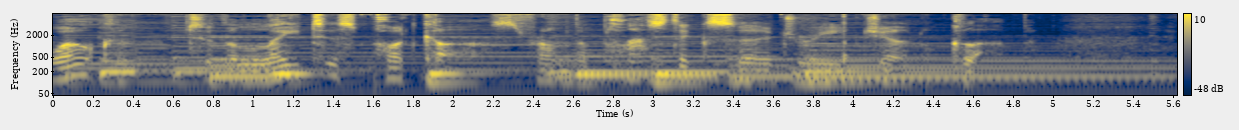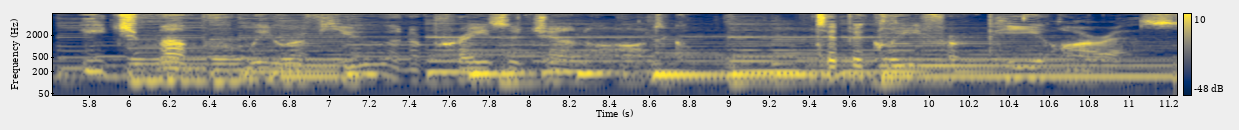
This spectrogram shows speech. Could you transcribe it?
Welcome to the latest podcast from the Plastic Surgery Journal Club. Each month we review and appraise a journal article, typically from PRS,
